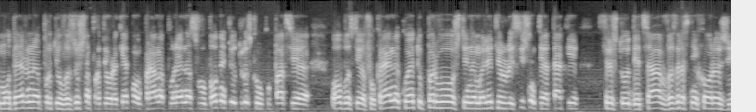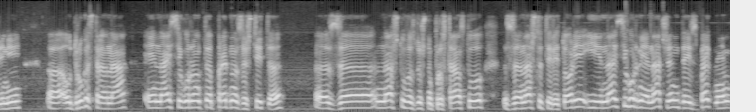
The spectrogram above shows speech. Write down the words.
модерна противовъздушна противоракетна отбрана, поне на свободните от руска окупация области в Украина, което първо ще намали терористичните атаки срещу деца, възрастни хора, жени, а от друга страна е най-сигурната предна защита за нашето въздушно пространство, за нашата територия и е най-сигурният начин да избегнем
